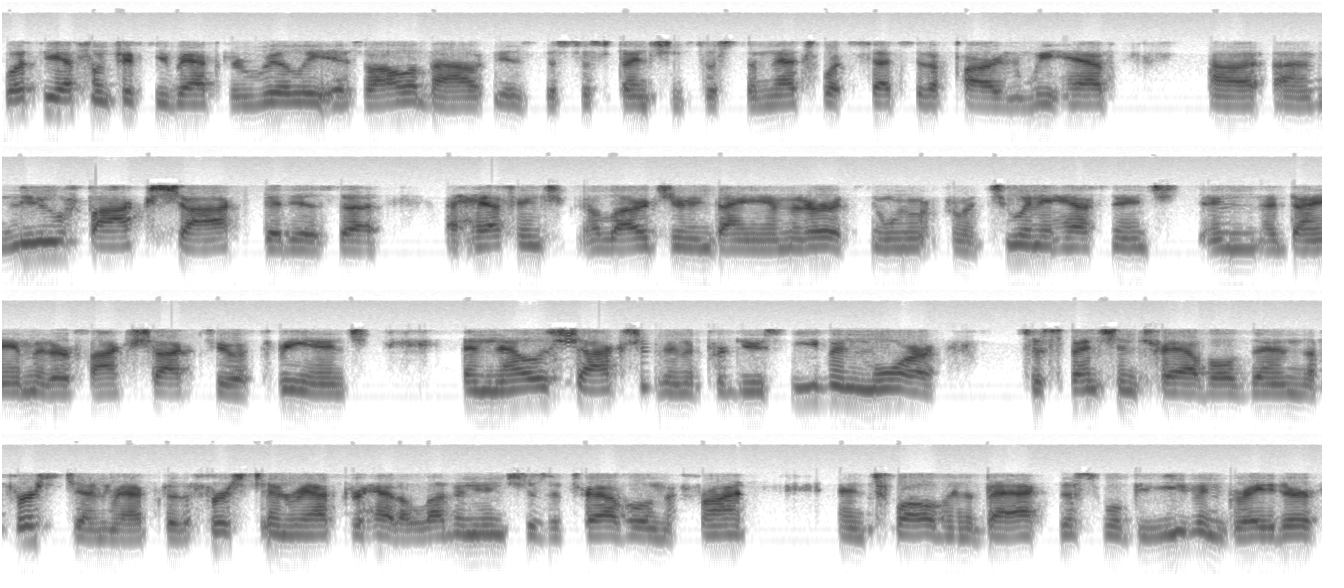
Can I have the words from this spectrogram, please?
what the F-150 Raptor really is all about is the suspension system. That's what sets it apart. And we have uh, a new Fox shock that is a, a half inch larger in diameter. It's, we went from a two and a half inch in a diameter Fox shock to a three inch, and those shocks are going to produce even more suspension travel than the first gen Raptor. The first gen Raptor had 11 inches of travel in the front and 12 in the back. This will be even greater.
